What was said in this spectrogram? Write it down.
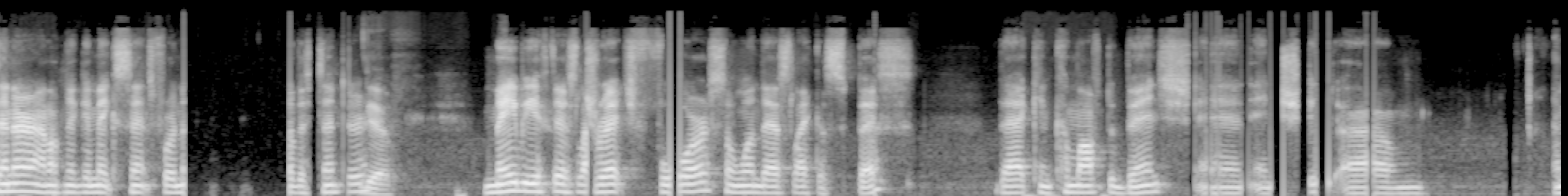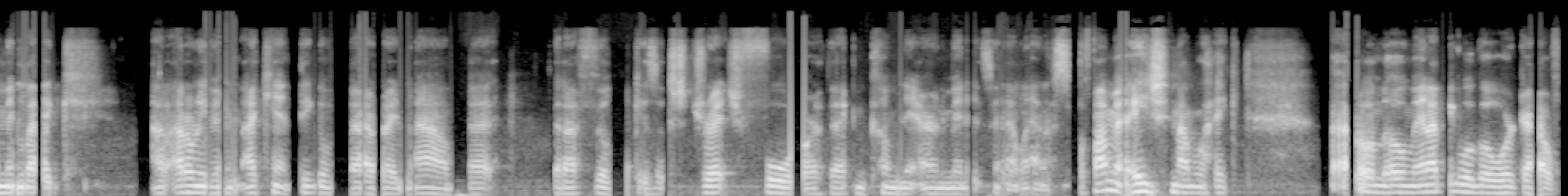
center, I don't think it makes sense for another center. Yeah maybe if there's like stretch four, someone that's like a spec that can come off the bench and and shoot. Um, I mean, like I, I don't even I can't think of that right now that that I feel like is a stretch four that can come in and earn minutes in Atlanta. So if I'm an agent, I'm like, I don't know, man. I think we'll go work out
